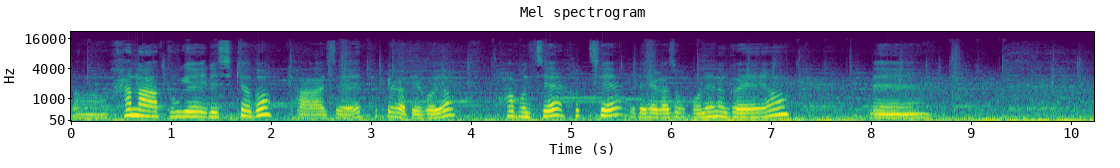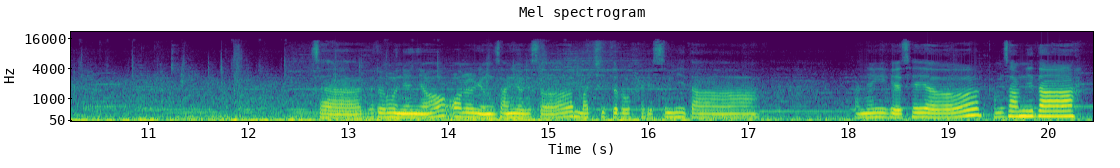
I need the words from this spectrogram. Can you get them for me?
어, 하나 두 개 이렇게 시켜도 다 이제 택배가 되고요. 화분째, 흑채 이렇게 해가지고 보내는 거예요. 네. 자, 그러면요. 오늘 영상 여기서 마치도록 하겠습니다. 안녕히 계세요. 감사합니다.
